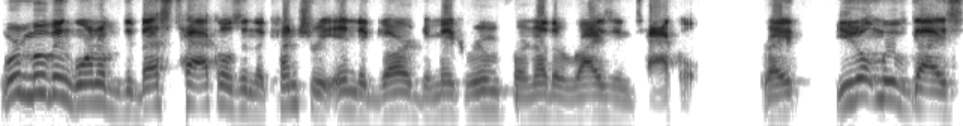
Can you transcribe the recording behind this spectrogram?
We're moving one of the best tackles in the country into guard to make room for another rising tackle, right? You don't move guys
